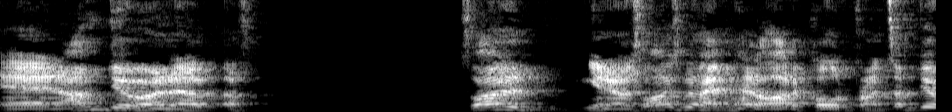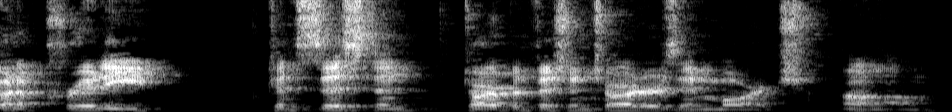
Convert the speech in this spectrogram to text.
and I'm doing a, a as long as you know, as long as we haven't had a lot of cold fronts, I'm doing a pretty consistent tarpon fishing charters in March. Um,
